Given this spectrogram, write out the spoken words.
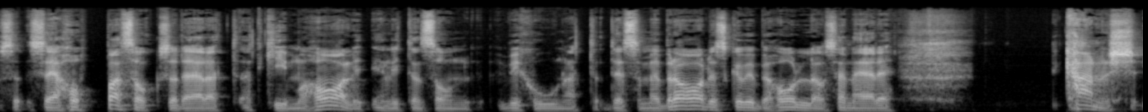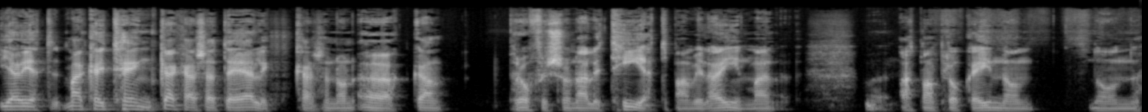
så, så, jag hoppas också där att, att Kimmo har en liten sån vision att det som är bra det ska vi behålla och sen är det kanske, jag vet, man kan ju tänka kanske att det är kanske någon ökad professionalitet man vill ha in. Man, att man plockar in någon, någon,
